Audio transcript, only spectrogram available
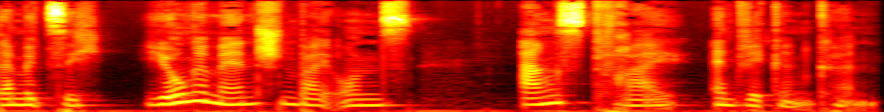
damit sich junge Menschen bei uns angstfrei entwickeln können.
